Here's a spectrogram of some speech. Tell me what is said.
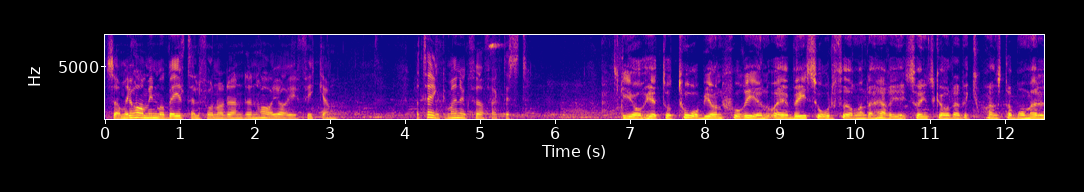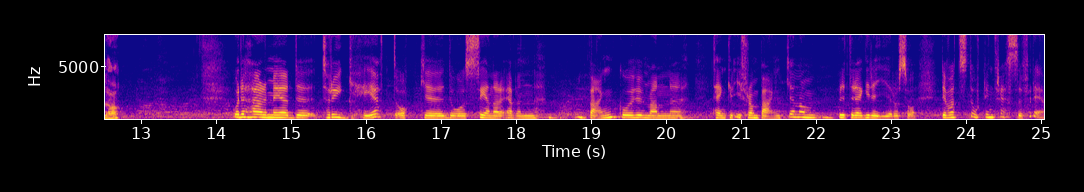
så. Men jag har min mobiltelefon och den, den har jag i fickan. Jag tänker mig nog för faktiskt. Jag heter Torbjörn Schorén och är vice ordförande här i Synskadade Kristianstad-Bromölla. Och det här med trygghet och eh, då senare även bank och hur man tänker ifrån banken om bedrägerier och så. Det var ett stort intresse för det.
